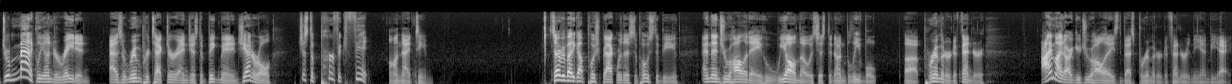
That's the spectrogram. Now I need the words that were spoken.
dramatically underrated as a rim protector and just a big man in general, just a perfect fit on that team. So everybody got pushed back where they're supposed to be. And then Jrue Holiday, who we all know is just an unbelievable uh, perimeter defender. I might argue Jrue Holiday is the best perimeter defender in the NBA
